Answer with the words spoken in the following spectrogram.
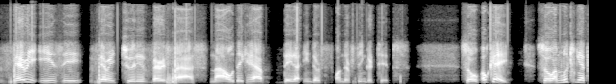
Very easy, very intuitive, very fast. Now they have data in their on their fingertips. So okay, so I'm looking at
